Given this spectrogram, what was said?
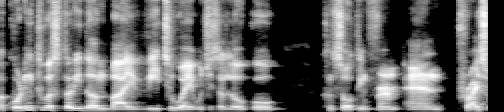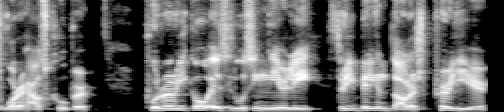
According to a study done by V2A, which is a local consulting firm, and Price Waterhouse Cooper, Puerto Rico is losing nearly $3 billion per year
